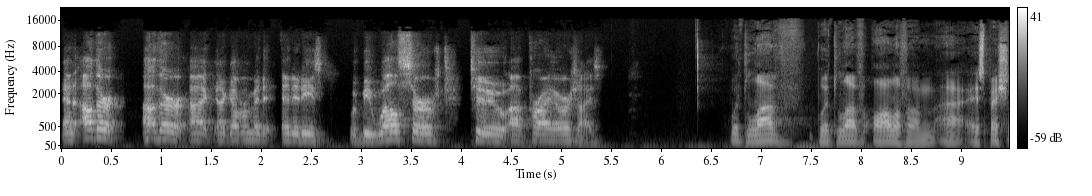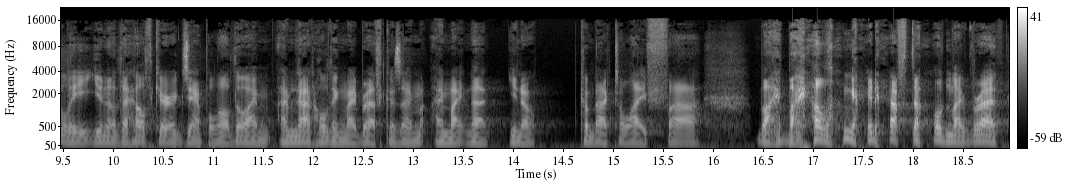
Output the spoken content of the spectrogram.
and other other uh, government entities would be well served to uh, prioritize. Would love would love all of them, uh, especially you know the healthcare example. Although I'm I'm not holding my breath because I'm I might not you know come back to life uh, by by how long I'd have to hold my breath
